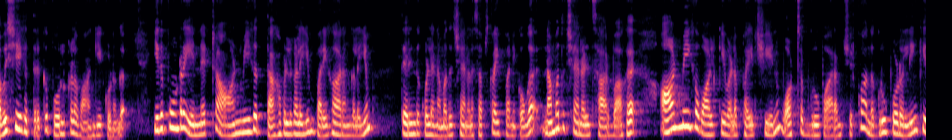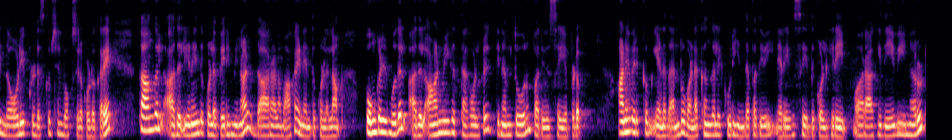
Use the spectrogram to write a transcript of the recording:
அபிஷேகத்திற்கு பொருட்களை வாங்கி கொடுங்க. இது போன்ற எண்ணற்ற ஆன்மீக தகவல்களையும் பரிகாரங்களையும் தெரிந்து கொள்ள நமது சேனலை சப்ஸ்கிரைப் பண்ணிக்கோங்க. நமது சேனல் சார்பாக ஆன்மீக வாழ்க்கை வள பயிற்சி வாட்ஸ்அப் குரூப் ஆரம்பிச்சிருக்கோம். அந்த குரூப்போட லிங்க் இந்த ஆடியோக்கு டிஸ்கிரிப்ஷன் பாக்ஸில் கொடுக்குறேன். தாங்கள் அதில் இணைந்து கொள்ள விரும்பினால் தாராளமாக இணைந்து கொள்ளலாம். பொங்கல் முதல் அதில் ஆன்மீக தகவல்கள் தினம்தோறும் பதிவு செய்யப்படும். அனைவருக்கும் எனது அன்பு வணக்கங்களை கூறி இந்த பதிவை நிறைவு செய்து கொள்கிறேன். வாராகி தேவியின் அருள்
